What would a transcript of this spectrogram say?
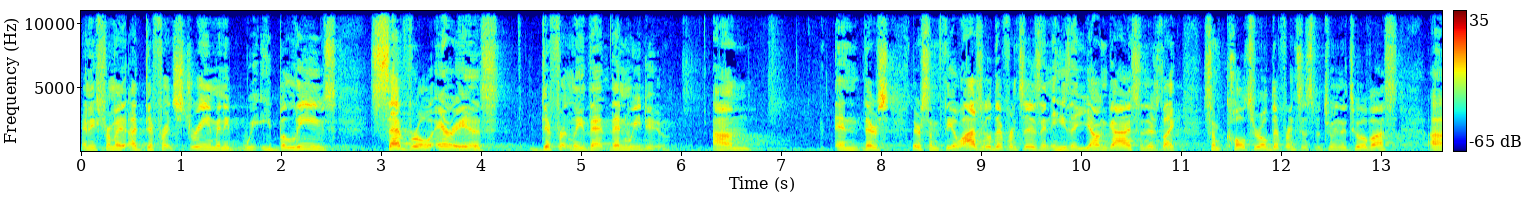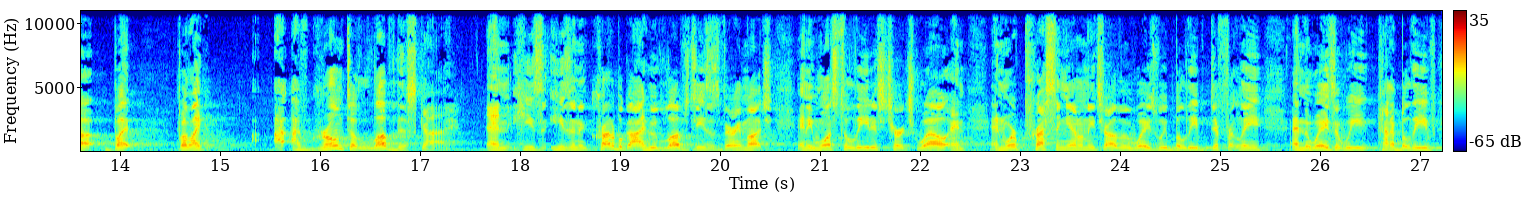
and he's from a, a different stream and he, we, he believes several areas differently than, than we do. Um, and there's, there's some theological differences, and he's a young guy, so there's like some cultural differences between the two of us. Uh, but, but like, I, I've grown to love this guy. And he's, he's an incredible guy who loves Jesus very much, and he wants to lead his church well. And, and we're pressing in on each other the ways we believe differently and the ways that we kind of believe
